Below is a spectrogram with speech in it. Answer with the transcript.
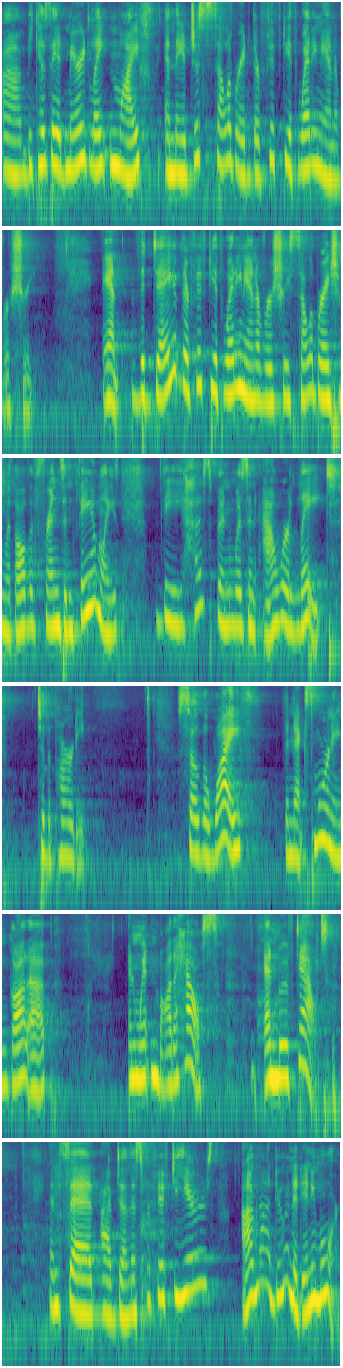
Uh, because they had married late in life and they had just celebrated their 50th wedding anniversary. And the day of their 50th wedding anniversary celebration with all the friends and families, the husband was an hour late to the party. So the wife, the next morning, got up and went and bought a house and moved out and said, I've done this for 50 years, I'm not doing it anymore.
